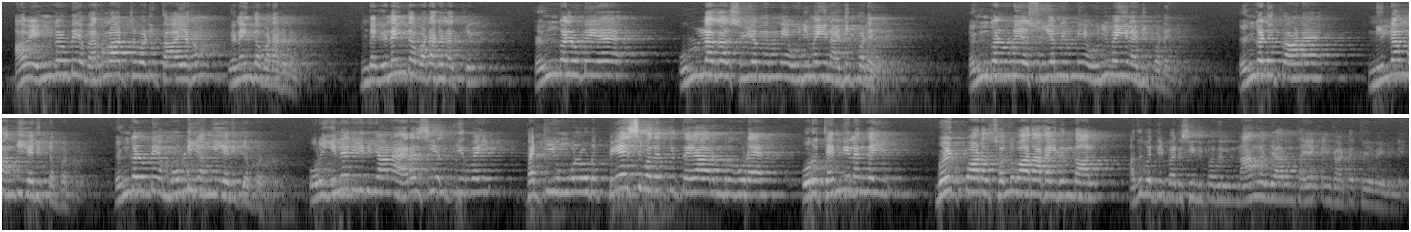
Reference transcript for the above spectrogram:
அவை எங்களுடைய வரலாற்று வழி தாயகம் இணைந்த வடகிழக்கு. இந்த இணைந்த வடகிழக்கில் எங்களுடைய உள்ளக சுயநிர்ணய உரிமையின் அடிப்படை எங்களுடைய சுயநிர்ணய உரிமையின் அடிப்படை எங்களுக்கான நிலம் அங்கீகரிக்கப்பட்டு எங்களுடைய மொழி அங்கீகரிக்கப்பட்டு ஒரு இன ரீதியான அரசியல் தீர்வை பற்றி உங்களோடு பேசுவதற்கு தயார் என்று கூட ஒரு தென்னிலங்கை வேட்பாளர் சொல்லுவாராக இருந்தால் அது பற்றி பரிசீலிப்பதில் நாங்கள் யாரும் தயக்கம் காட்ட தேவையில்லை.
